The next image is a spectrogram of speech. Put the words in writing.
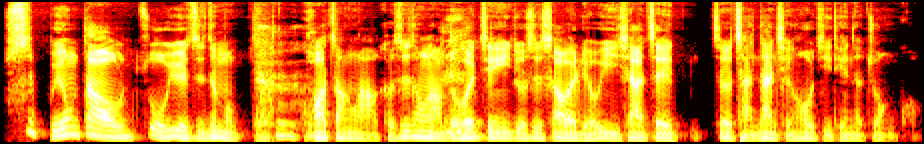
是不用到坐月子这么 夸张啦。可是通常都会建议就是稍微留意一下这这个产蛋前后几天的状况，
